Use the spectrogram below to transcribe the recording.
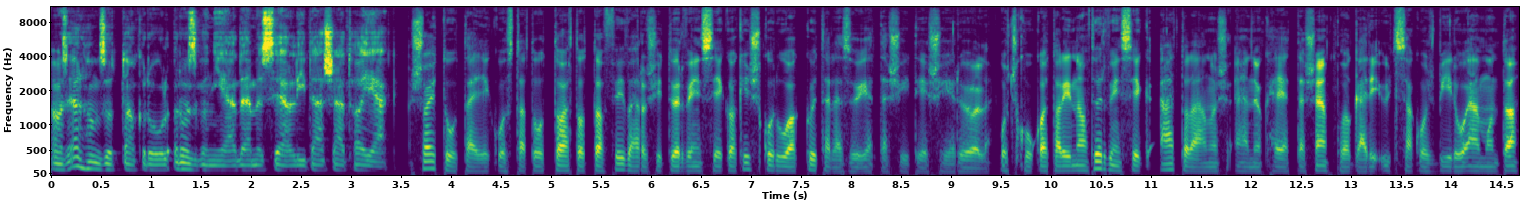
az elhangzottakról Rozgonyi Ádám összeállítását hallják. Sajtótájékoztatót tartott a fővárosi törvényszék a kiskorúak kötelező értesítéséről. Ocskó Katalina, törvényszék általános elnök helyettese, polgári ügyszakos bíró elmondta,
